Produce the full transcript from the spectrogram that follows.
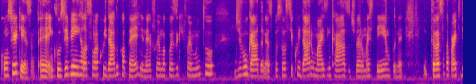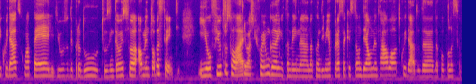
Com certeza. É, inclusive, em relação a cuidado com a pele, né, foi uma coisa que foi muito divulgada, né? As pessoas se cuidaram mais em casa, tiveram mais tempo, né? Então, essa parte de cuidados com a pele, de uso de produtos, então isso aumentou bastante. E o filtro solar, eu acho que foi um ganho também na, na pandemia por essa questão de aumentar o autocuidado da, da população.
